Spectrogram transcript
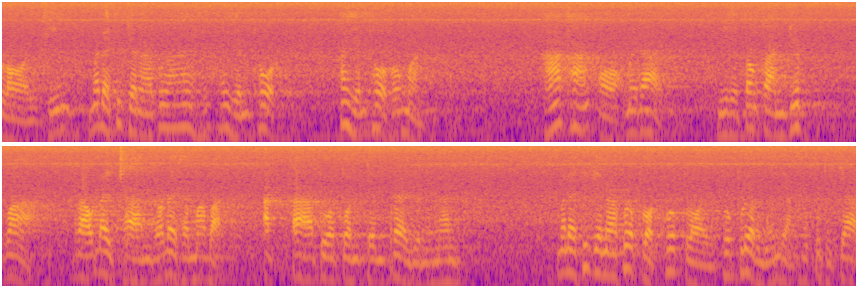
ปล่อยทิ้งไม่ได้พิจารณาเพื่อให้ให้เห็นโทษ ให้เห็นโทษของมัน หาทางออกไม่ได้ มีแต่ต้องการยึดว่าเราได้ฌานเราได้สมาบัติ อัตตาตัวตนเต็มแปร่อยู่ในนั้นไม่ได้พิจารณาเพื่อปลดเพื่อปล่อยเพื่อเปลื้องเหมือนอย่างพระพุทธเจ้า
